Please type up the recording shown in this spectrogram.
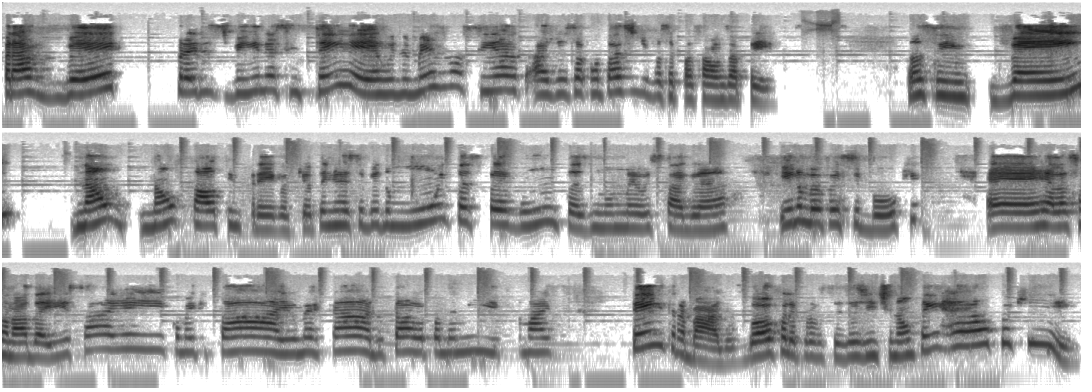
para ver para eles virem assim sem erro. E mesmo assim, às vezes acontece de você passar uns apertos. Então, assim, vem, não, não falta emprego aqui. Eu tenho recebido muitas perguntas no meu Instagram e no meu Facebook é, relacionado a isso. Ah, e aí, como é que tá? E o mercado, tá? E a pandemia e tudo mais. Tem trabalho. Igual eu falei para vocês, a gente não tem help aqui.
